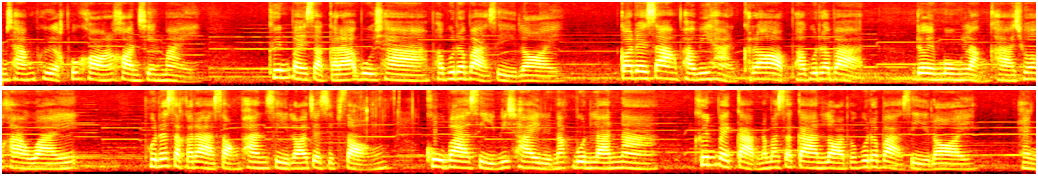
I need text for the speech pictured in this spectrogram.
ำช้างเผือกผู้ครองนครเชียงใหม่ ขึ้นไปสักการะบูชา พระพุทธบาทสี่รอย ก็ได้สร้างพระวิหารครอบพระพุทธบาท โดยมุงหลังคาชั่วคราวไว้ พุทธศักราช 2472 ครูบาศรีวิชัยหรือนักบุญล้านนา ขึ้นไปกราบนมัสการลอยพระพุทธบาทสี่รอย แห่ง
